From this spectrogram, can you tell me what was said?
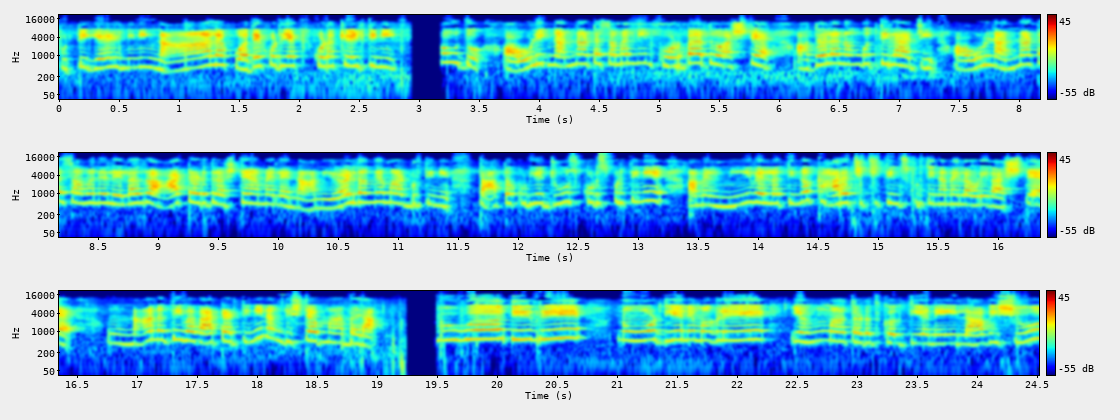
ಪುಟ್ಟಿಗೆ ನಿನಗೆ ನಾಲ್ಕು ಒದೆ ಕುಡಿಯಕ್ಕೆ ಕೂಡ ಕೇಳ್ತೀನಿ. ಹೌದು, ಅವಳಿಗೆ ನನ್ನ ಆಟ ಸಾಮಾನು ನೀನು ಕೊಡಬಾರ್ದು ಅಷ್ಟೇ. ಅದೆಲ್ಲ ನಂಗೆ ಗೊತ್ತಿಲ್ಲ ಅಜ್ಜಿ. ಅವಳು ನನ್ನ ಆಟ ಸಾಮಾನಲ್ಲಿ ಎಲ್ಲಾದ್ರೂ ಆಟ ಆಡಿದ್ರೆ ಅಷ್ಟೇ ಆಮೇಲೆ ನಾನು ಹೇಳ್ದಂಗೆ ಮಾಡ್ಬಿಡ್ತೀನಿ. ತಾತ ಕುಡಿಯೋ ಜ್ಯೂಸ್ ಕುಡಿಸ್ಬಿಡ್ತೀನಿ. ಆಮೇಲೆ ನೀವೆಲ್ಲ ತಿನ್ನೋ ಖಾರ ಚಿಚ್ಚಿ ತಿನ್ಸ್ಬಿಡ್ತೀನಿ ಆಮೇಲೆ ಅವಳಿಗೆ ಅಷ್ಟೇ. ಕಲ್ತಿಯೇನೆ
